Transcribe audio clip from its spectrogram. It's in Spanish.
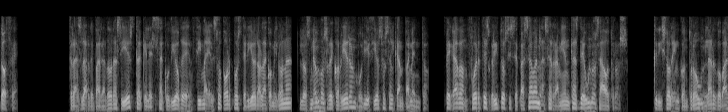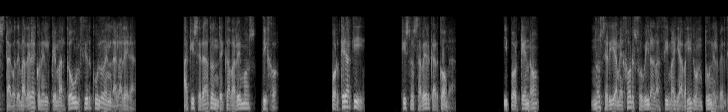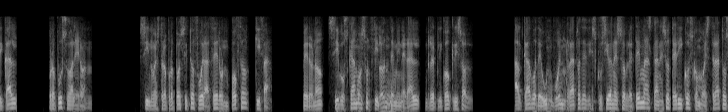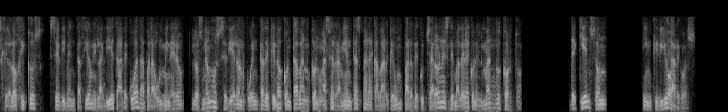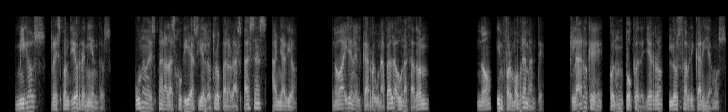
12. Tras la reparadora siesta que les sacudió de encima el sopor posterior a la comilona, los gnomos recorrieron bulliciosos el campamento. Pegaban fuertes gritos y se pasaban las herramientas de unos a otros. Crisol encontró un largo vástago de madera con el que marcó un círculo en la ladera. Aquí será donde cavaremos, dijo. ¿Por qué aquí? Quiso saber Carcoma. ¿Y por qué no? ¿No sería mejor subir a la cima y abrir un túnel vertical? Propuso Alerón. Si nuestro propósito fuera hacer un pozo, quizá. Pero no, si buscamos un filón de mineral, replicó Crisol. Al cabo de un buen rato de discusiones sobre temas tan esotéricos como estratos geológicos, sedimentación y la dieta adecuada para un minero, los gnomos se dieron cuenta de que no contaban con más herramientas para cavar que un par de cucharones de madera con el mango corto. ¿De quién son? inquirió Argos. Míos, respondió Remiendos. Uno es para las judías y el otro para las pasas, añadió. ¿No hay en el carro una pala o un azadón? No, informó Bramante. Claro que, con un poco de hierro, los fabricaríamos.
